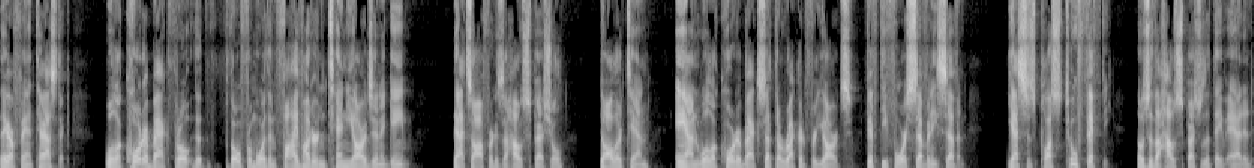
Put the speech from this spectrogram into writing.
They are fantastic. Will a quarterback throw th- throw for more than 510 yards in a game? That's offered as a house special, $1.10. And will a quarterback set the record for yards? 54.77. Yes is plus 250. Those are the house specials that they've added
